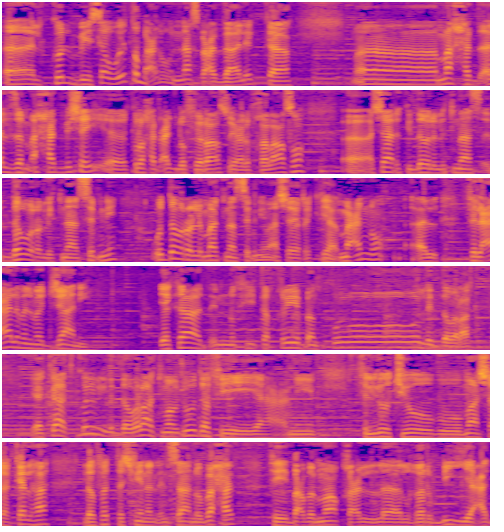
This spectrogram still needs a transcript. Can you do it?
آه الكل بيسوي. طبعا والناس بعد ذلك آه ما حد ألزم أحد بشيء. آه، كل واحد عقله في رأسه يعرف خلاصه. آه، أشارك الدولة اللي تناس الدورة اللي تناسبني. والدورة اللي ما تناسبني ما أشارك فيها. مع إنه في العالم المجاني يكاد إنه في تقريبا كل الدورات يكاد كل الدورات موجودة في يعني في اليوتيوب وما شاكلها. لو فتش فينا الإنسان وبحث في بعض المواقع الغربية عاد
